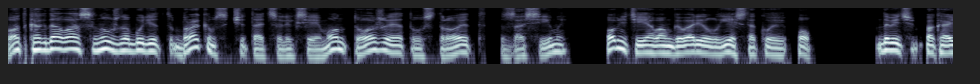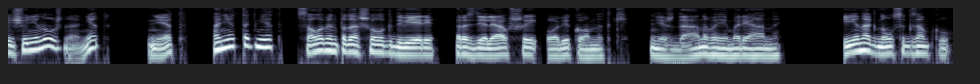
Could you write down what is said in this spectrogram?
Вот когда вас нужно будет браком сочетать с Алексеем, он тоже это устроит с Засимой. Помните, я вам говорил, есть такой поп? Да ведь пока еще не нужно, нет? Нет. А нет так нет. Соломин подошел к двери, разделявшей обе комнатки, Нежданова и Марианны, и нагнулся к замку.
